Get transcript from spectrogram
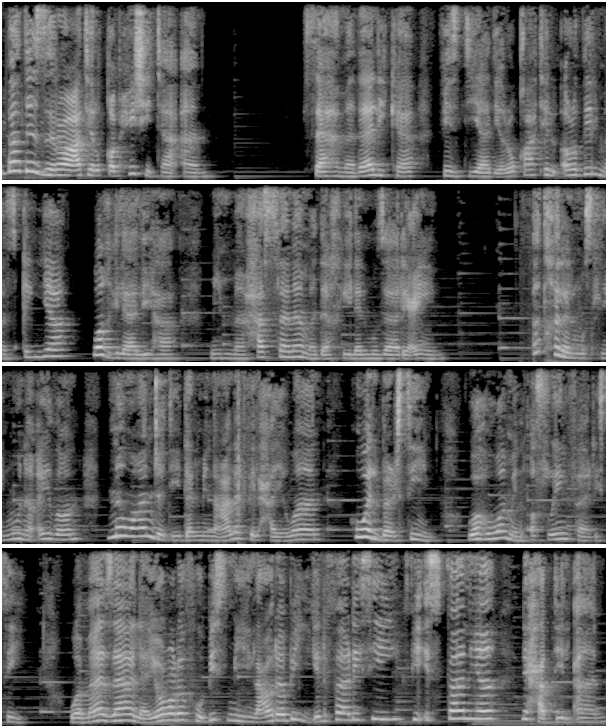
بعد زراعة القمح شتاءً. ساهم ذلك في ازدياد رقعة الأرض المسقية وغلالها، مما حسن مداخيل المزارعين. أدخل المسلمون أيضًا نوعًا جديدًا من علف الحيوان هو البرسيم، وهو من أصل فارسي. وما زال يعرف باسمه العربي الفارسي في إسبانيا لحد الآن.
